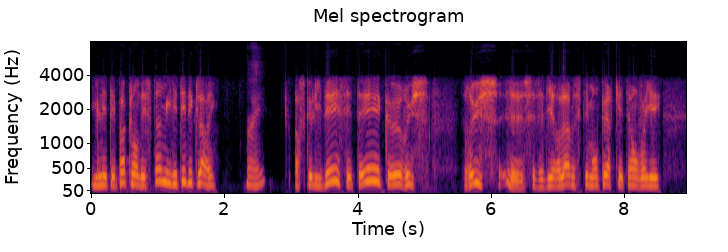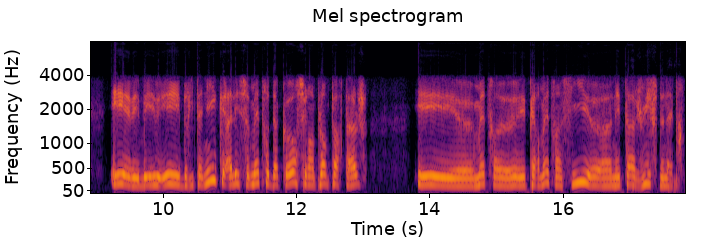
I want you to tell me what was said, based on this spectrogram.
il n'était pas clandestin, mais il était déclaré. Parce que l'idée, c'était que Russes, Russes, euh, c'est-à-dire là, c'était mon père qui était envoyé, et, et, Britanniques allaient se mettre d'accord sur un plan de partage et, euh, mettre, et permettre ainsi un État juif de naître.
